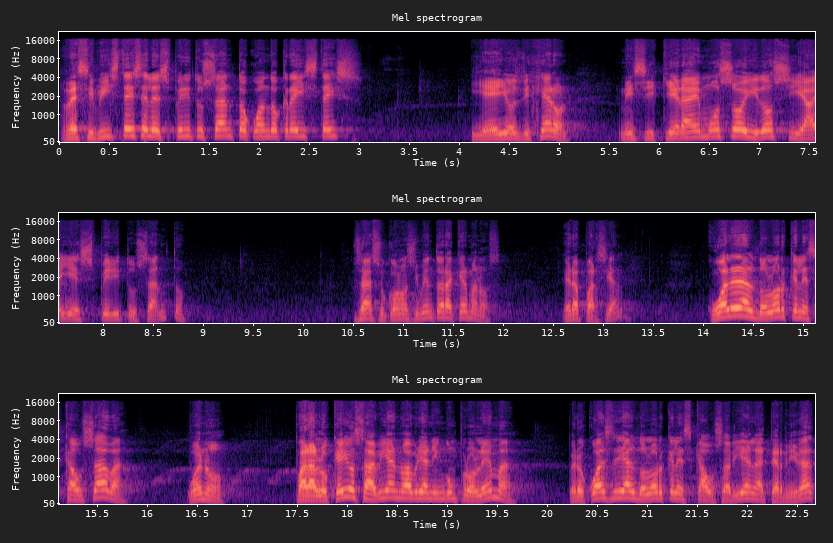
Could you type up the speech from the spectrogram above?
¿recibisteis el Espíritu Santo cuando creísteis? Y ellos dijeron, ni siquiera hemos oído si hay Espíritu Santo. O sea, su conocimiento era qué, hermanos? Era parcial. ¿Cuál era el dolor que les causaba? Bueno, para lo que ellos sabían no habría ningún problema. Pero ¿cuál sería el dolor que les causaría en la eternidad?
